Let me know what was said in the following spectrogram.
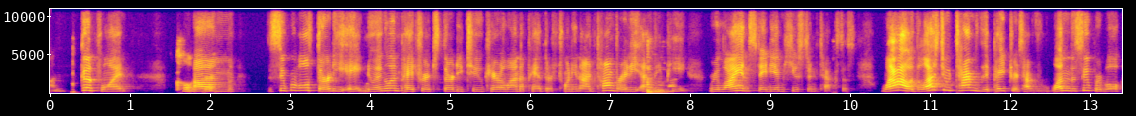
on. Good point. Clunker. Um, Super Bowl 38, New England Patriots 32, Carolina Panthers 29. Tom Brady MVP. Reliant Stadium, Houston, Texas. Wow, the last two times the Patriots have won the Super Bowl,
